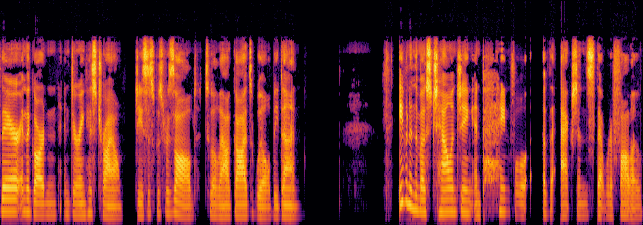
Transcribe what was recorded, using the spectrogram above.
There in the garden and during his trial, Jesus was resolved to allow God's will be done. Even in the most challenging and painful of the actions that were to follow,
